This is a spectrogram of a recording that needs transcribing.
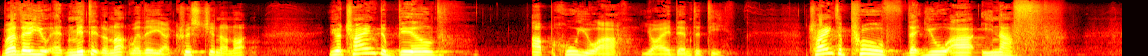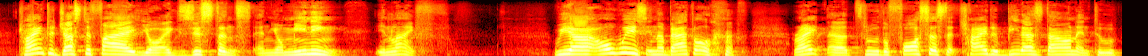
Whether you admit it or not, whether you're Christian or not, you're trying to build up who you are, your identity. Trying to prove that you are enough. Trying to justify your existence and your meaning in life. We are always in a battle, right? Uh, through the forces that try to beat us down and to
